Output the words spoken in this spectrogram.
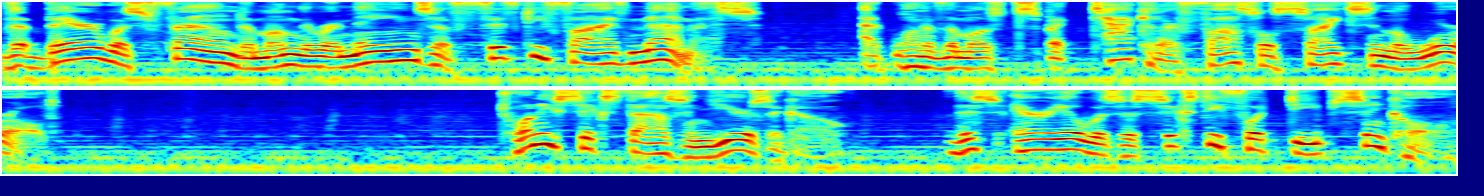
The bear was found among the remains of 55 mammoths at one of the most spectacular fossil sites in the world. 26,000 years ago, this area was a 60-foot deep sinkhole,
